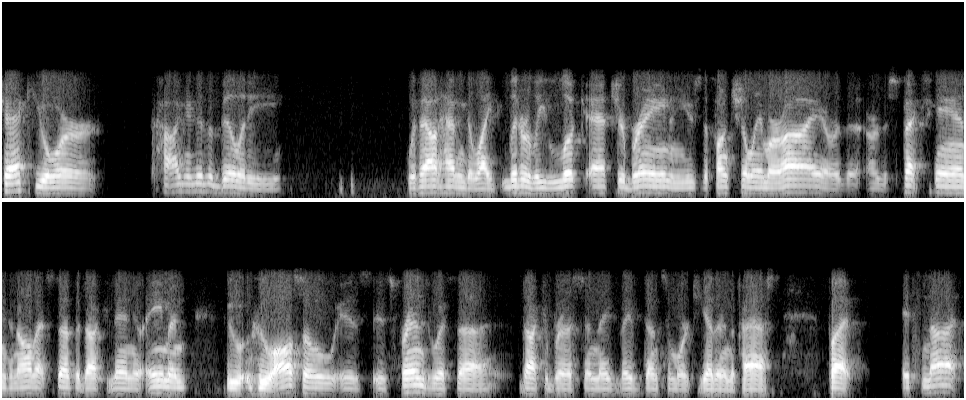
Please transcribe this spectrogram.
check your cognitive ability without having to like literally look at your brain and use the functional MRI or the or the SPECT scans and all that stuff that Dr. Daniel Amen, who who also is is friends with uh, Dr. Briss, and they they've done some work together in the past. But it's not.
